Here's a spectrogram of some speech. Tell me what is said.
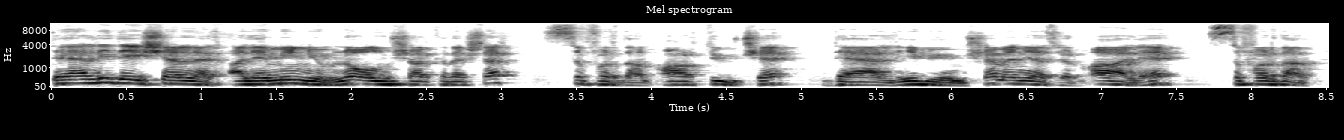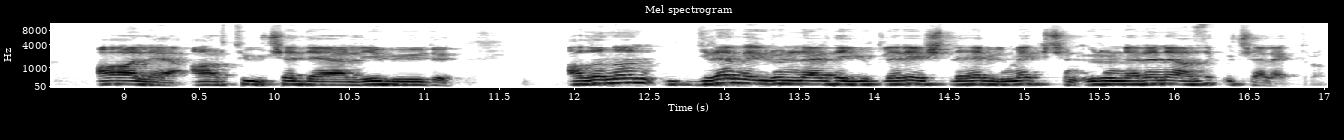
Değerli değişenler alüminyum ne olmuş arkadaşlar? Sıfırdan artı 3'e değerliği büyümüş. Hemen yazıyorum. AL sıfırdan AL artı 3'e değerliği büyüdü. Alınan giren ve ürünlerde yükleri eşitleyebilmek için ürünlere ne yazdık? 3 elektron.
